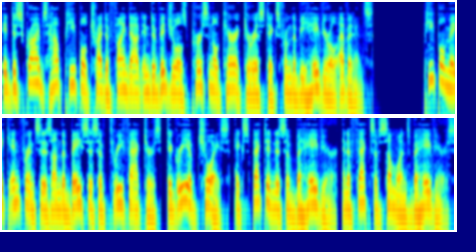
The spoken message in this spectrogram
It describes how people try to find out individuals' personal characteristics from the behavioral evidence. People make inferences on the basis of three factors, degree of choice, expectedness of behavior, and effects of someone's behaviors.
